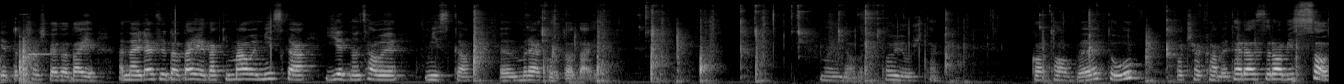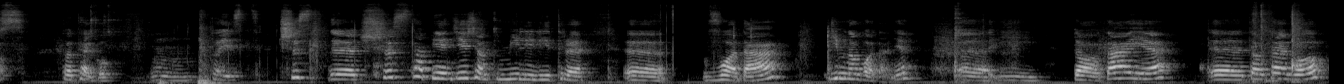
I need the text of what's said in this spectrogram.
je troszeczkę dodaję. A najlepiej dodaję takie małe miska, jedno całe miska e, mleko dodaję. No i dobra, to już tak gotowy. Tu poczekamy. Teraz zrobię sos do tego. Mm, to jest 300, e, 350 ml e, woda, zimna woda, nie? E, I dodaję do tego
